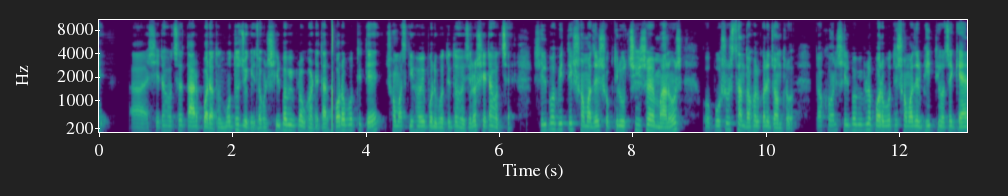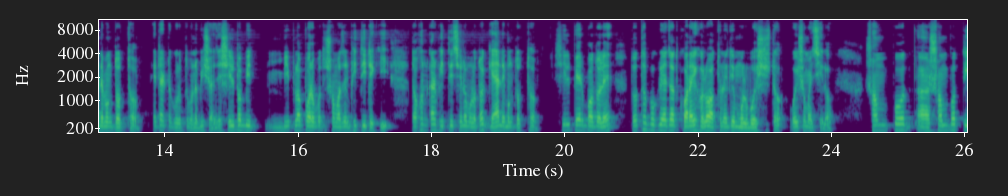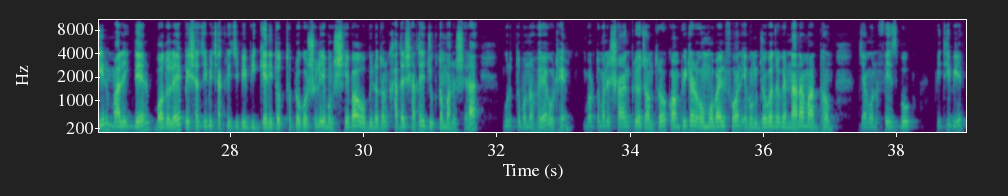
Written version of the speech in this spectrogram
সেটা হচ্ছে তারপরে অর্থাৎ মধ্যযুগে যখন শিল্প বিপ্লব ঘটে, তার পরবর্তীতে সমাজ কীভাবে পরিবর্তিত হয়েছিল সেটা হচ্ছে শিল্পভিত্তিক সমাজের শক্তির উৎস হিসেবে মানুষ ও পশুর স্থান দখল করে যন্ত্র। তখন শিল্প বিপ্লব পরবর্তী সমাজের ভিত্তি হচ্ছে জ্ঞান এবং তথ্য। এটা একটা গুরুত্বপূর্ণ বিষয় যে শিল্প বিপ্লব পরবর্তী সমাজের ভিত্তিটা কি? তখনকার ভিত্তি ছিল মূলত জ্ঞান এবং তথ্য। শিল্পের বদলে তথ্য প্রক্রিয়াজাত করাই হলো অর্থনীতির মূল বৈশিষ্ট্য। ওই সময় ছিল। সম্পদ সম্পত্তির মালিকদের বদলে পেশাজীবী, চাকরিজীবী, বিজ্ঞানী, তথ্য প্রকৌশলী এবং সেবা ও বিনোদন খাতের সাথে যুক্ত মানুষেরা গুরুত্বপূর্ণ হয়ে ওঠে। বর্তমানে স্বয়ংক্রিয় যন্ত্র, কম্পিউটার ও মোবাইল ফোন এবং যোগাযোগের নানা মাধ্যম যেমন ফেসবুক, পৃথিবীর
